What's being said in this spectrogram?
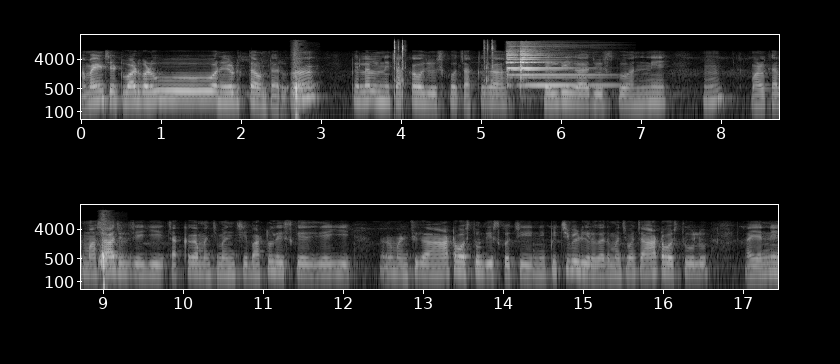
ఆ మైండ్ సెట్ వాడు గడువు అని ఏడుస్తూ ఉంటారు. పిల్లల్ని చక్కగా చూసుకో చక్కగా హెల్దీగా చూసుకో అన్నీ వాళ్ళకి మసాజులు చెయ్యి చక్కగా మంచి మంచి బట్టలు తీసుకెళ్ళి మంచిగా ఆట వస్తువులు తీసుకొచ్చి నీ పిచ్చి వీడియోలు కాదు మంచి మంచి ఆట వస్తువులు అవన్నీ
